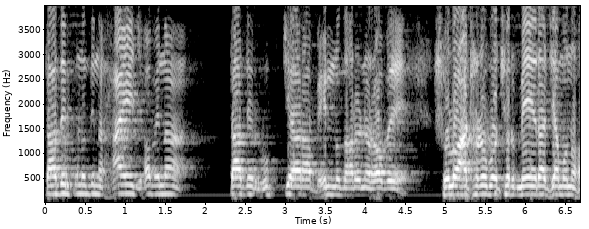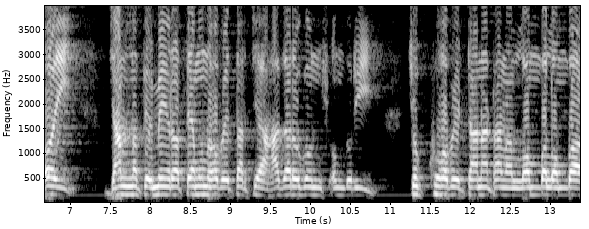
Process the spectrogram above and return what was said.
তাদের কোনোদিন হায়েজ হবে না। তাদের রূপ চেহারা ভিন্ন ধরনের হবে। ষোলো, আঠারো বছর মেয়েরা যেমন হয়, জান্নাতের মেয়েরা তেমন হবে। তার চেয়ে হাজারো গুণ সুন্দরী। চক্ষু হবে টানা টানা, লম্বা লম্বা।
